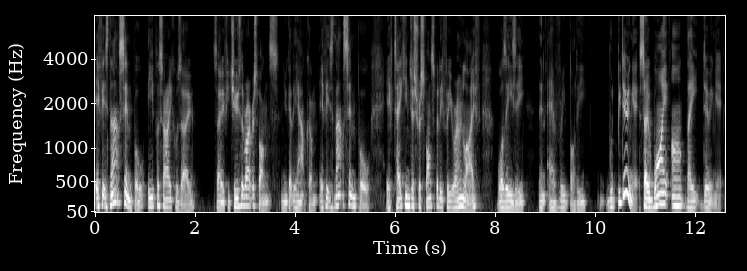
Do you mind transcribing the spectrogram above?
if it's that simple, E plus R equals O, so if you choose the right response and you get the outcome, if it's that simple, if taking just responsibility for your own life was easy, then everybody would be doing it. So why aren't they doing it?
